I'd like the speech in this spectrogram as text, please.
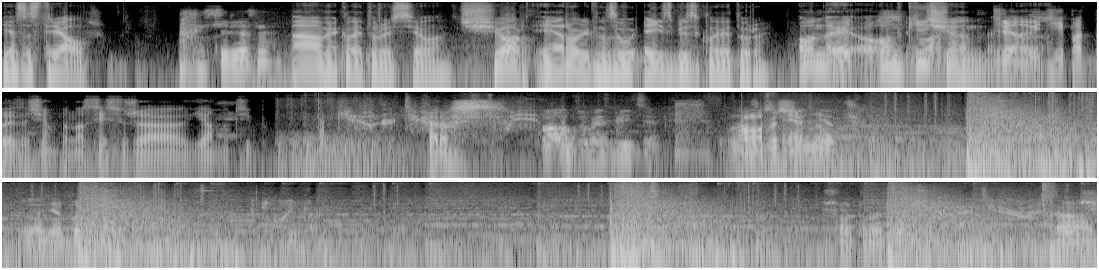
Я застрял. Серьезно? А, у меня клавиатура села. Черт. Я ролик назову Ace без клавиатуры. Он, э, он kitchen. Дилен, уйди под Б, зачем? У нас есть уже яма тип. Хорош. Паузу возьмите. У нас нас больше нет. нет. Нет, Один бэдом. Шорт вроде. Найс.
